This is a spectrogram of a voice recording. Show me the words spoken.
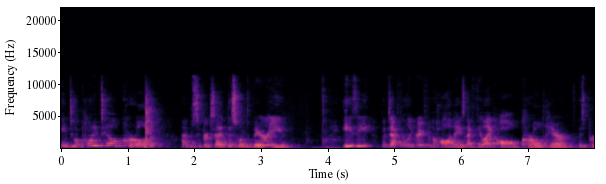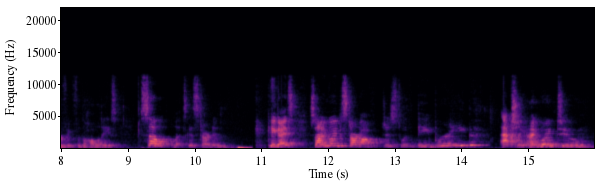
into a ponytail curled. I'm super excited. This one's very easy, but definitely great for the holidays. I feel like all curled hair is perfect for the holidays. So let's get started. Okay guys, so I'm going to start off just with a braid. Actually, I'm going to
